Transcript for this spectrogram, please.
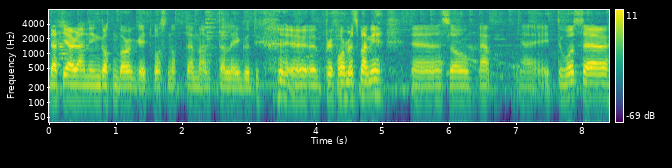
that year and in Gothenburg it was not a mentally good performance by me. Uh, so uh, it was. Uh,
